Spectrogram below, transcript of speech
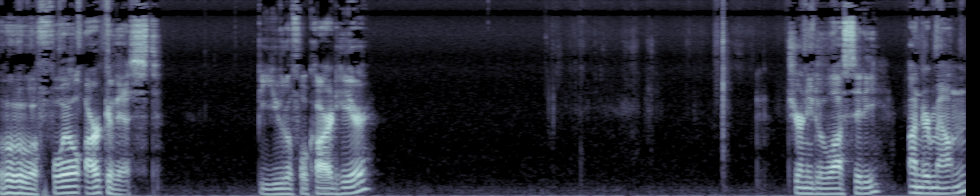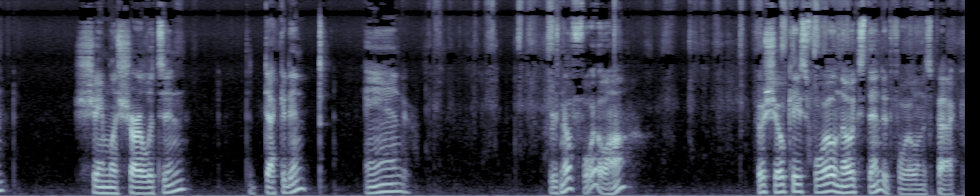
Ooh, a foil archivist. Beautiful card here. Journey to the Lost City, Undermountain, Shameless Charlatan, The Decadent, and there's no foil, huh? No showcase foil, no extended foil in this pack.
